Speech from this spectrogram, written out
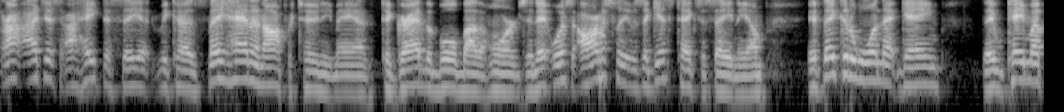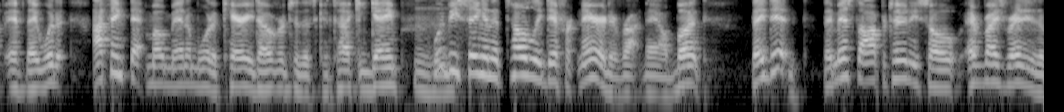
I, I just I hate to see it because they had an opportunity, man, to grab the bull by the horns, and it was honestly it was against Texas A&M. If they could have won that game, they came up. If they would, I think that momentum would have carried over to this Kentucky game. Mm-hmm. We'd be singing a totally different narrative right now, but they didn't. They missed the opportunity, so everybody's ready to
